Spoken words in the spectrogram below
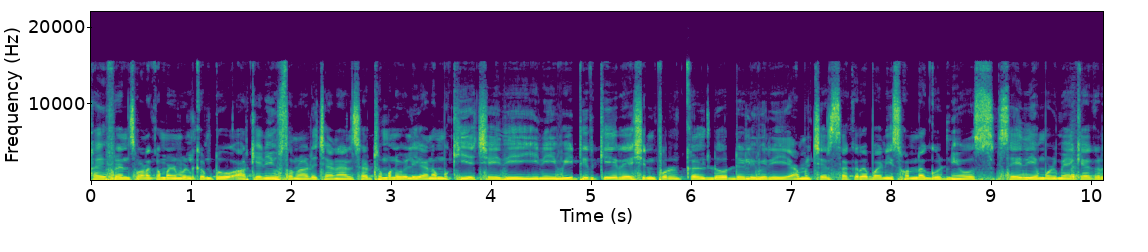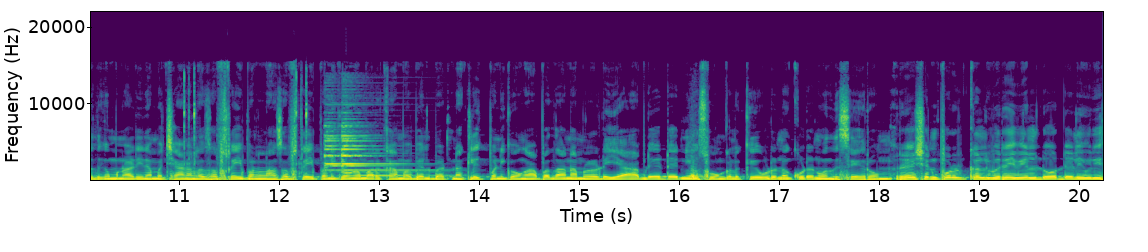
ஹாய் ஃப்ரெண்ட்ஸ் வணக்கம் and welcome to RK news Tamil Nadu channel சற்று முன் வெளியான முக்கிய செய்தி. இனி வீட்டிற்கே ரேஷன் பொருட்கள் டோர் டெலிவரி அமைச்சர் சக்கரபாணி சொன்ன குட் நியூஸ் செய்தியை முழுமையாக கேட்கறதுக்கு முன்னாடி நம்ம சேனலை சப்ஸ்கிரைப் பண்ணலாம். சப்ஸ்கிரைப் பண்ணிக்கோங்க. மறக்காம பெல் பட்டனை கிளிக் பண்ணிக்கோங்க. அப்போ தான் நம்மளுடைய அப்டேட்டட் நியூஸ் உங்களுக்கு உடனுக்குடன் வந்து சேரும். ரேஷன் பொருட்கள் விரைவில் டோர் டெலிவரி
